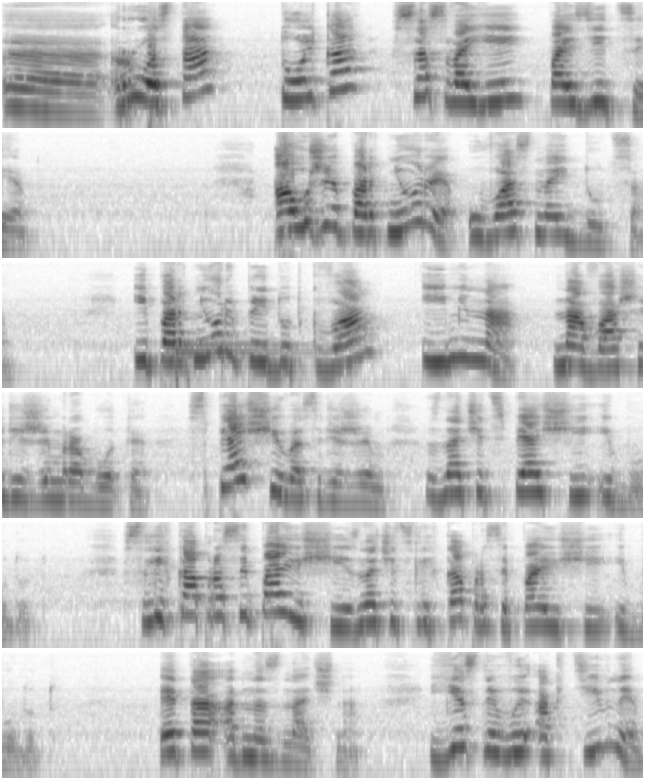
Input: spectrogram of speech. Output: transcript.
э, роста только со своей позиции. А уже партнеры у вас найдутся и партнеры придут к вам именно на ваш режим работы. Спящий у вас режим, значит спящие и будут. Слегка просыпающие, значит слегка просыпающие и будут. Это однозначно. Если вы активны,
